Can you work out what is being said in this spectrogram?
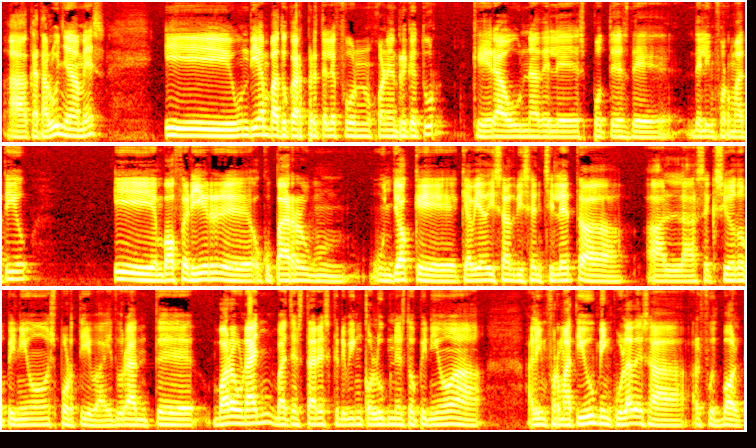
a Catalunya, a més, i un dia em va tocar per telèfon Juan Enrique Tur, que era una de les potes de, de l'informatiu, i em va oferir eh, ocupar un, un lloc que, que havia deixat Vicent Xilet a, a la secció d'opinió esportiva. I durant eh, vora un any vaig estar escrivint columnes d'opinió a, a l'informatiu vinculades a, al futbol.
